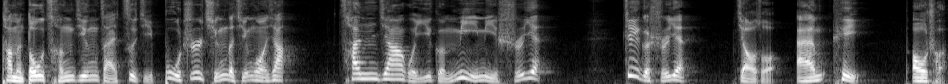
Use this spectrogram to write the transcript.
他们都曾经在自己不知情的情况下参加过一个秘密实验，这个实验叫做 M.K. Ultra。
